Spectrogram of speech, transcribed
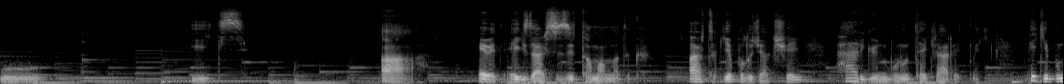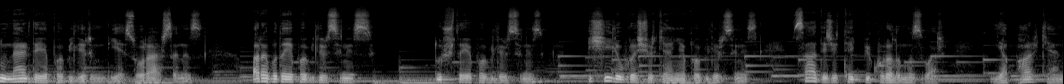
U X A Evet egzersizi tamamladık. Artık yapılacak şey her gün bunu tekrar etmek. Peki bunu nerede yapabilirim diye sorarsanız arabada yapabilirsiniz, duşta yapabilirsiniz, bir şeyle uğraşırken yapabilirsiniz. Sadece tek bir kuralımız var. Yaparken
